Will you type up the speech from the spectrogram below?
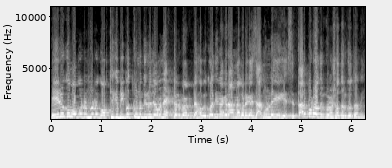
এইরকম অঘটন ঘটে ঘর থেকে বিপদ কোনো দিনও যেমন একটার পর একটা হবে। কয়দিন আগে রান্না করে গেছে, আগুন লেগে গেছে তারপরে ওদের কোনো সতর্কতা নেই।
